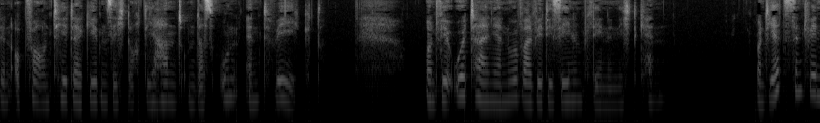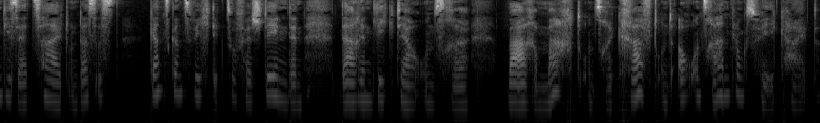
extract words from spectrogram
denn Opfer und Täter geben sich doch die Hand und das unentwegt. Und wir urteilen ja nur, weil wir die Seelenpläne nicht kennen. Und jetzt sind wir in dieser Zeit, und das ist ganz, ganz wichtig zu verstehen, denn darin liegt ja unsere wahre Macht, unsere Kraft und auch unsere Handlungsfähigkeit.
